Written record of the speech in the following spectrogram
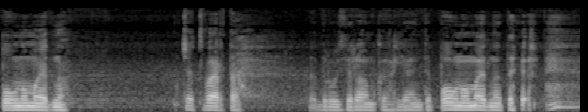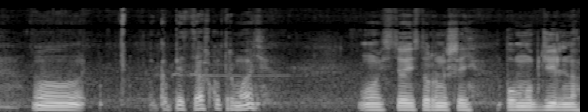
повномедна. Четверта. Друзі, рамка, гляньте, повномедна теж. О, капець тяжко тримати. Ось з цієї сторони ще й повнобджільна.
